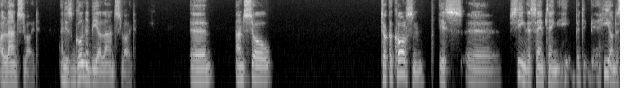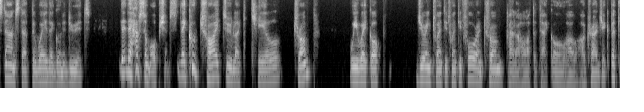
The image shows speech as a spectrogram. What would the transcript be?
a landslide. And it's going to be a landslide. Um, and so Tucker Carlson is uh, seeing the same thing, he, but he understands that the way they're going to do it, they, they have some options. They could try to like kill Trump. We wake up during 2024 and Trump had a heart attack. Oh, how, how tragic. But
